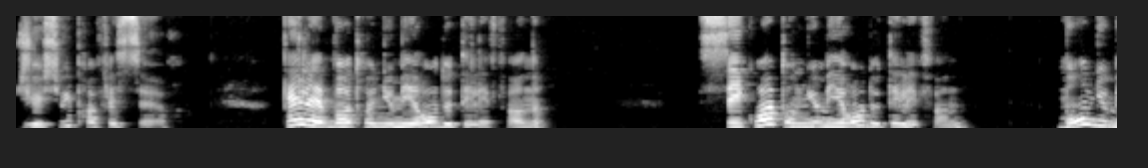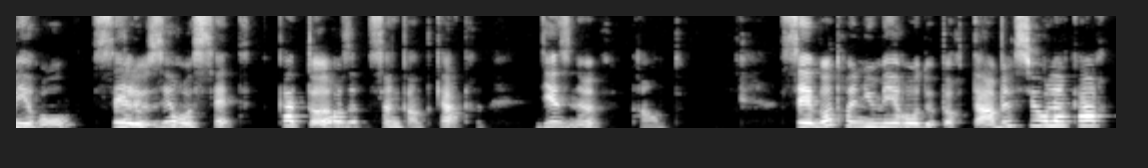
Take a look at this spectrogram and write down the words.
Je suis professeur. Quel est votre numéro de téléphone? C'est quoi ton numéro de téléphone? Mon numéro, c'est le 07 14 54 19 30. C'est votre numéro de portable sur la carte?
